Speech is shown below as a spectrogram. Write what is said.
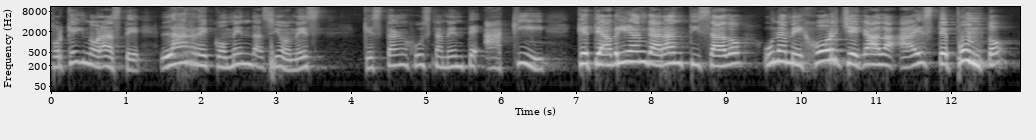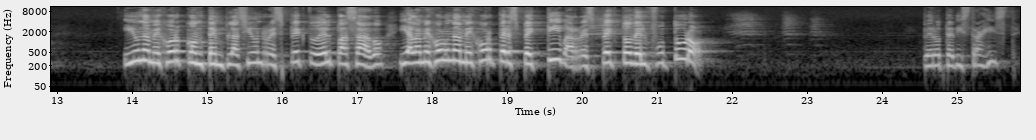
porque ignoraste las recomendaciones que están justamente aquí, que te habrían garantizado una mejor llegada a este punto y una mejor contemplación respecto del pasado y a lo mejor una mejor perspectiva respecto del futuro. Pero te distrajiste.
